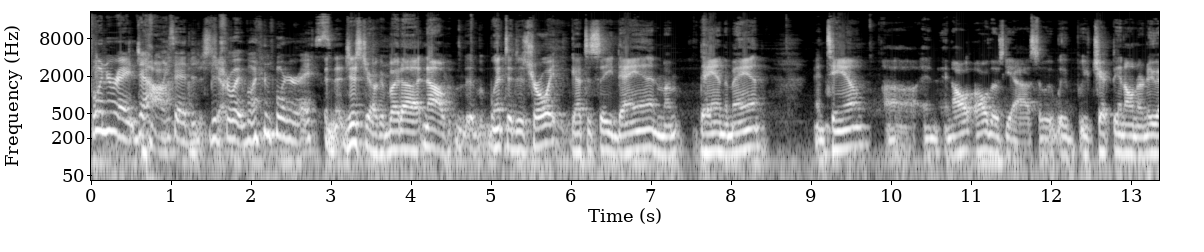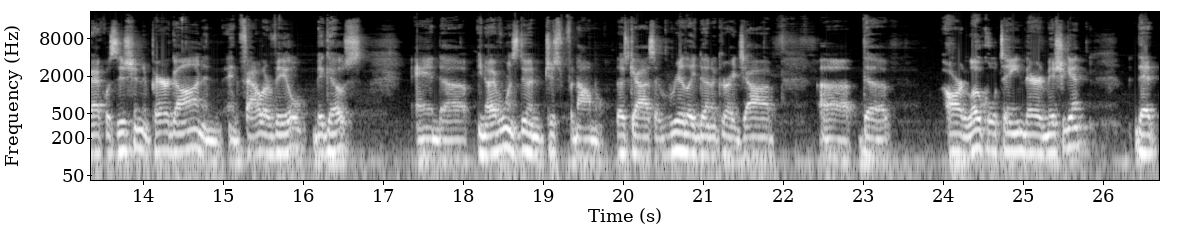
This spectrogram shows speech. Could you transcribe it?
Born and raised. Jeff Nah, said Detroit. Born, born and raised. Just joking, but uh, no, went to Detroit. Got to see Dan, my Dan the man, and Tim uh, and and all, all those guys. So we, we checked in on our new acquisition in Paragon and and Fowlerville, Big House, and uh, you know everyone's doing just phenomenal. Those guys have really done a great job. Uh, the our local team there in Michigan that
